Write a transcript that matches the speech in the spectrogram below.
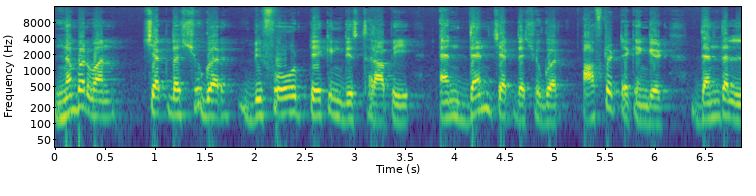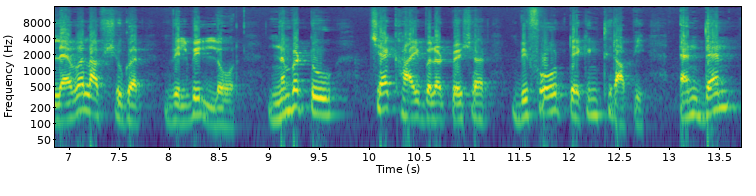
Number one, check the sugar before taking this therapy and then check the sugar after taking it. Then the level of sugar will be lower. Number two, check high blood pressure before taking therapy and then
